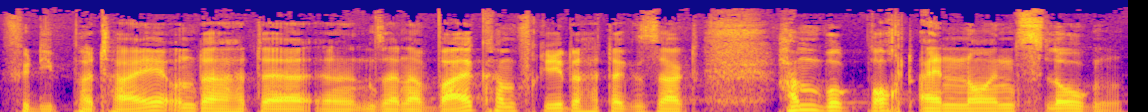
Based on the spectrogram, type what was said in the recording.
für die Partei und da hat er äh, in seiner Wahlkampfrede hat er gesagt, Hamburg braucht einen neuen Slogan.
